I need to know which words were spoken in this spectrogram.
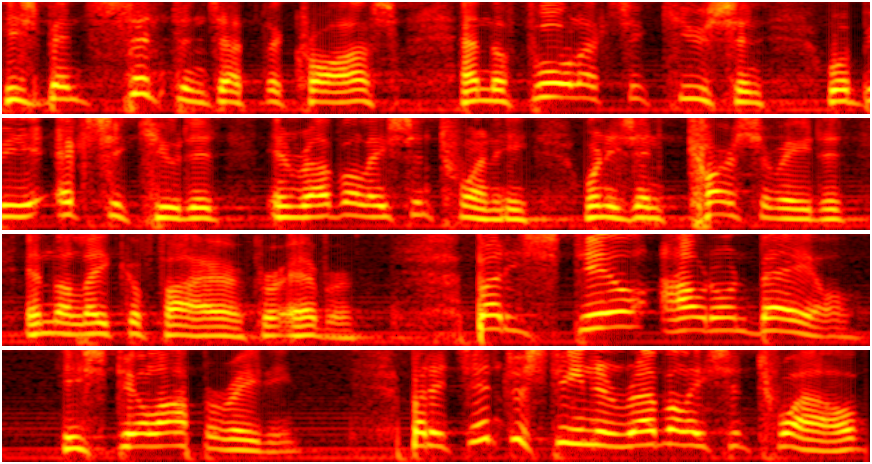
He's been sentenced at the cross, and the full execution will be executed in Revelation 20 when he's incarcerated in the lake of fire forever. But he's still out on bail, he's still operating. But it's interesting in Revelation 12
